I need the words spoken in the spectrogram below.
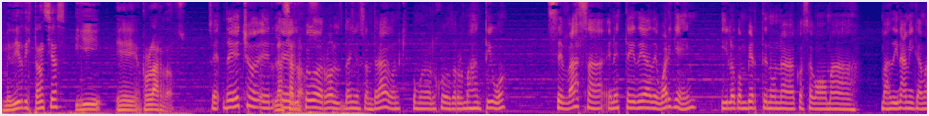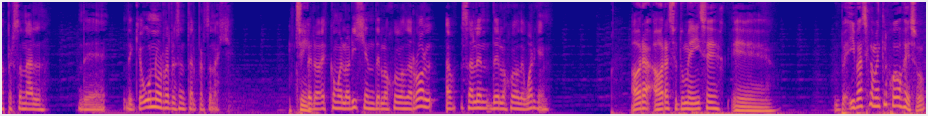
Medir distancias y eh, rolar dados. Sí, De hecho, el, juego de rol Dungeons and Dragons, que es como uno de los juegos de rol más antiguos, se basa en esta idea de Wargame y lo convierte en una cosa como más, más dinámica, más personal, de, de que uno representa al personaje. Sí. Pero es como el origen de los juegos de rol, ah, salen de los juegos de Wargame. Ahora, ahora si tú me dices... eh, y básicamente el juego es eso.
